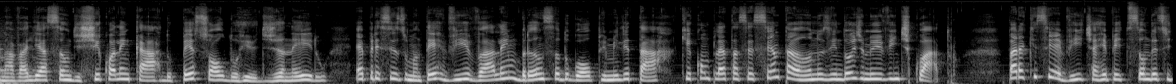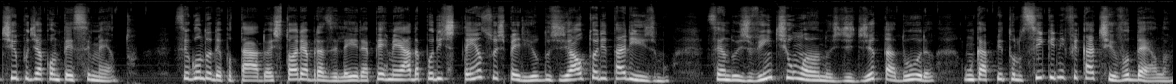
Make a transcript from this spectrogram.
Na avaliação de Chico Alencar, do pessoal do Rio de Janeiro, é preciso manter viva a lembrança do golpe militar, que completa 60 anos em 2024, para que se evite a repetição desse tipo de acontecimento. Segundo o deputado, a história brasileira é permeada por extensos períodos de autoritarismo, sendo os 21 anos de ditadura um capítulo significativo dela.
